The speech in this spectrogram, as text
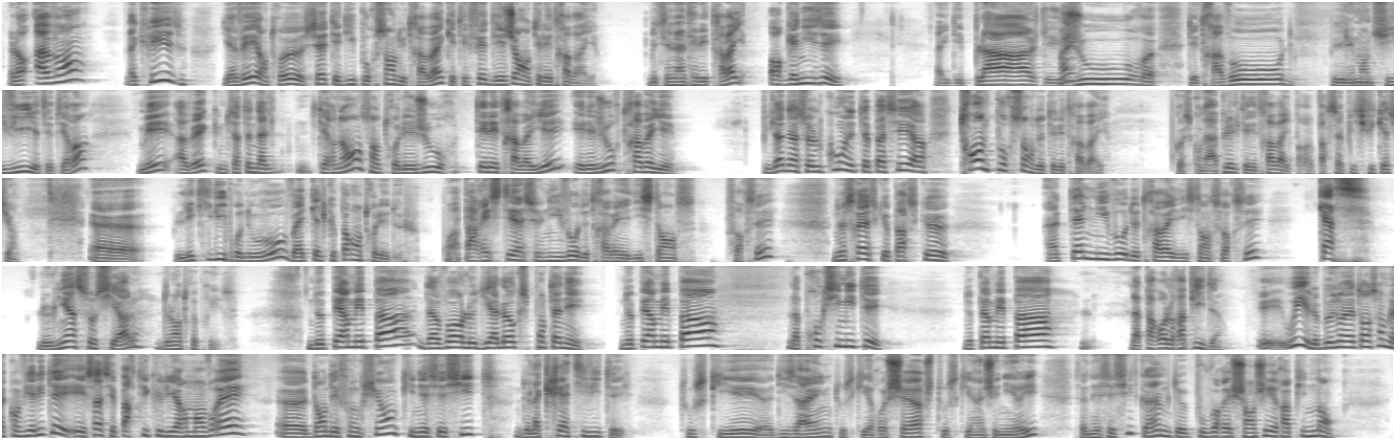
Alors avant la crise, il y avait entre 7 et 10% du travail qui était fait déjà en télétravail. Mais c'est un télétravail organisé, avec des plages, des jours, des travaux, des éléments de suivi, etc. Mais avec une certaine alternance entre les jours télétravaillés et les jours travaillés. Puis là, d'un seul coup, on était passé à 30% de télétravail. Ce qu'on a appelé le télétravail, par, par simplification. Euh, l'équilibre nouveau va être quelque part entre les deux. On va pas rester à ce niveau de travail à distance forcé, ne serait-ce que parce que un tel niveau de travail à distance forcé casse le lien social de l'entreprise, ne permet pas d'avoir le dialogue spontané, ne permet pas la proximité, ne permet pas la parole rapide. Et oui, le besoin d'être ensemble, la convivialité, et ça c'est particulièrement vrai euh, dans des fonctions qui nécessitent de la créativité. Tout ce qui est euh, design, tout ce qui est recherche, tout ce qui est ingénierie, ça nécessite quand même de pouvoir échanger rapidement.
